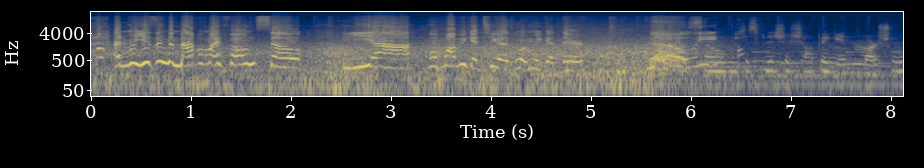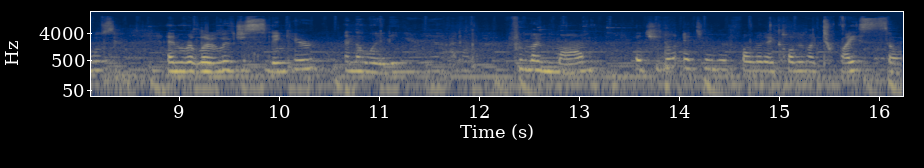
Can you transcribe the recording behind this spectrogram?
and we're using the map on my phone, so yeah, we'll probably get to you guys when we get there. No, we, we just finished our shopping in Marshalls, and we're literally just sitting here In the waiting area. I don't. for my mom, and she's not answering her phone, and I called her like twice, so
